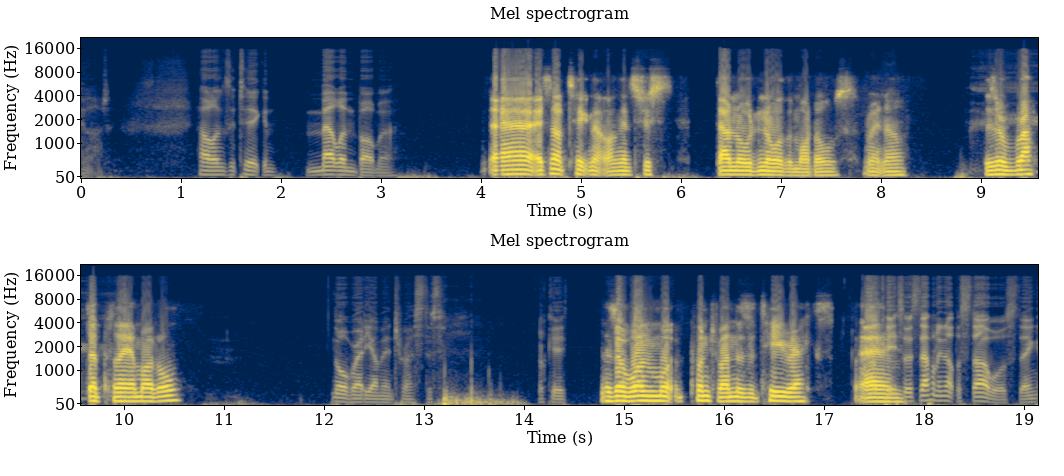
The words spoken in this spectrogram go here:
God. How long's it taken? Melon Bomber. Uh, it's not taking that long. It's just downloading all the models right now. There's a Raptor player model. Already I'm interested. Okay, There's a one Mo- punch man. There's a T Rex. Um, okay, so it's definitely not the Star Wars thing.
